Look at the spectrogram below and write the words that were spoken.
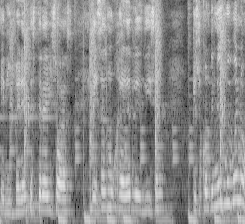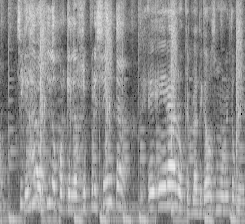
en diferentes televisoras, esas mujeres les dicen que su contenido es muy bueno, que es divertido porque las representa. E, era lo que platicamos un momento, güey.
